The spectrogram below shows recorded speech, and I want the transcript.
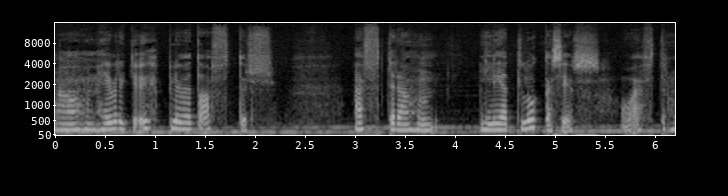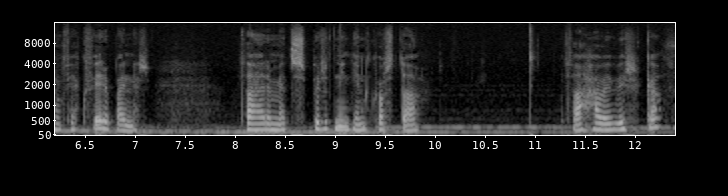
að hún hefur ekki upplifað þetta aftur eftir að hún létt loka sér og eftir hún fekk fyrirbænir. Það er með spurningin hvort að það hafi virkað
